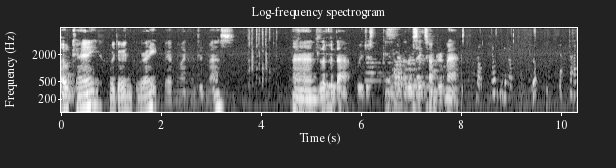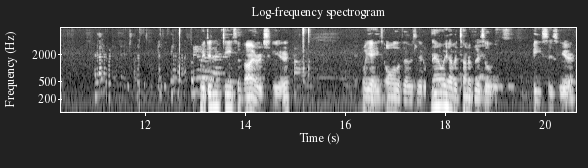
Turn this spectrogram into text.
Okay, we're doing great. We have 900 mass. And look at that, we just gained another 600 mass. We didn't eat a virus here. We ate all of those little... Now we have a ton of little pieces here.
